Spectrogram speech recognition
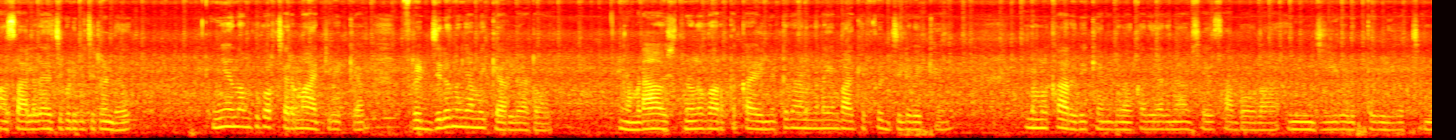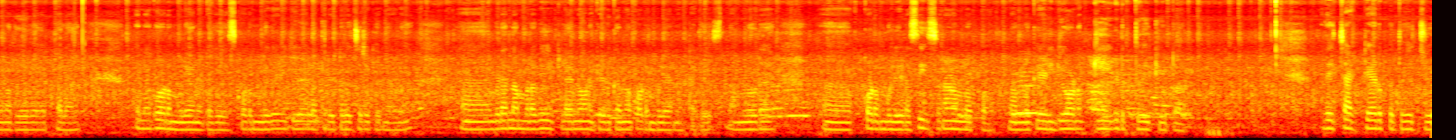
മസാല തേച്ച് പിടിപ്പിച്ചിട്ടുണ്ട്. ഇനി നമുക്ക് കുറച്ച് നേരം മാറ്റി വെക്കാം. ഫ്രിഡ്ജിലൊന്നും ഞാൻ വെക്കാറില്ല കേട്ടോ നമ്മുടെ ആവശ്യത്തിനുള്ള വറുത്ത് കഴിഞ്ഞിട്ട് വേണമെന്നുണ്ടെങ്കിൽ ബാക്കി ഫ്രിഡ്ജിൽ വെക്കാം. നമ്മൾ കറി വെക്കാനായിട്ട് നോക്കാം അതിനാവശ്യമായ സബോള ഇഞ്ചി വെളുത്തുള്ളി പച്ചമുളക് വേപ്പല പിന്നെ കുടംപുളിയാണ് കേട്ടോ കേസ് കുടംപുളി കഴുകി വെള്ളത്തിലിട്ട് വെച്ചിരിക്കുന്നതാണ്. ഇവിടെ നമ്മുടെ വീട്ടിൽ തന്നെ ഉണക്കിയെടുക്കുന്ന കുടംപുളിയാണ് കേട്ടോ കേസ് നമ്മളിവിടെ കുടംപുളിയുടെ സീസണാണല്ലോ ഇപ്പോൾ നമ്മൾ കഴുകി ഉണക്കി എടുത്ത് വെക്കും കേട്ടോ. അത് ചട്ടി അടുപ്പത്ത് വെച്ചു.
